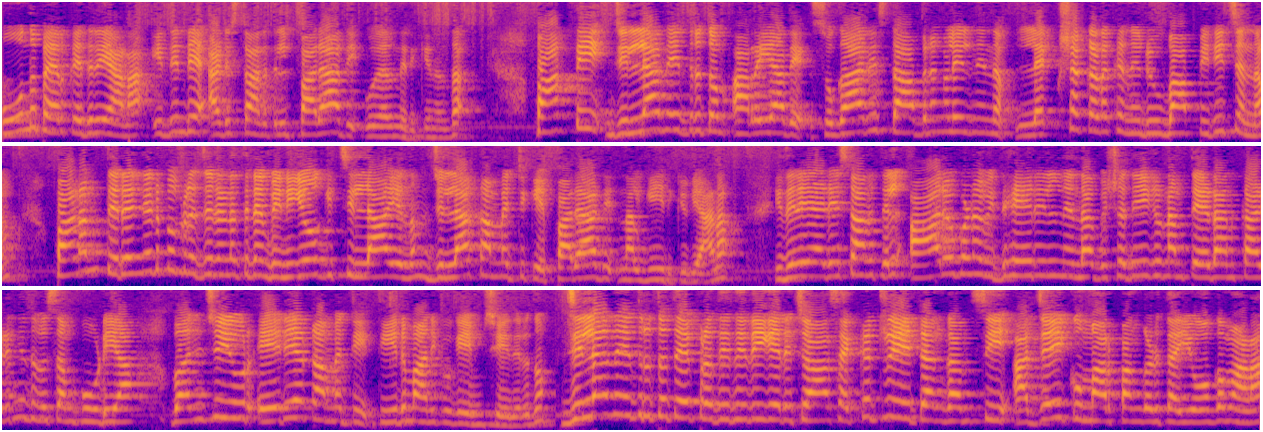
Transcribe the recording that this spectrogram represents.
മൂന്ന് പേർക്കെതിരെയാണ് ഇതിന്റെ അടിസ്ഥാനത്തിൽ പരാതി ഉയർന്നിരിക്കുന്നത്. പാർട്ടി ജില്ലാ നേതൃത്വം അറിയാതെ സ്വകാര്യ സ്ഥാപനങ്ങളിൽ നിന്നും ലക്ഷക്കണക്കിന് രൂപ പിരിച്ചെന്നും പണം തിരഞ്ഞെടുപ്പ് പ്രചരണത്തിന് വിനിയോഗിച്ചില്ല എന്നും ജില്ലാ കമ്മിറ്റിക്ക് പരാതി നൽകിയിരിക്കുകയാണ്. ഇതിന്റെ അടിസ്ഥാനത്തിൽ ആരോപണ വിധേയരിൽ നിന്ന് വിശദീകരണം തേടാൻ കഴിഞ്ഞ ദിവസം കൂടിയ വഞ്ചിയൂർ ഏരിയ കമ്മിറ്റി തീരുമാനിക്കുകയും ചെയ്തിരുന്നു. ജില്ലാ നേതൃത്വത്തെ പ്രതിനിധീകരിച്ച സെക്രട്ടേറിയറ്റ് അംഗം സി അജയ് കുമാർ പങ്കെടുത്ത യോഗമാണ്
